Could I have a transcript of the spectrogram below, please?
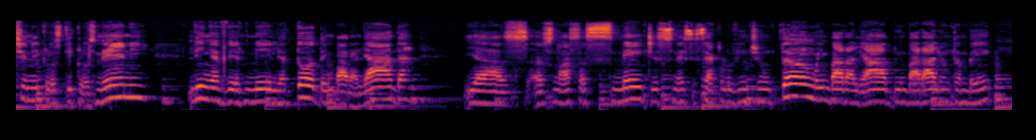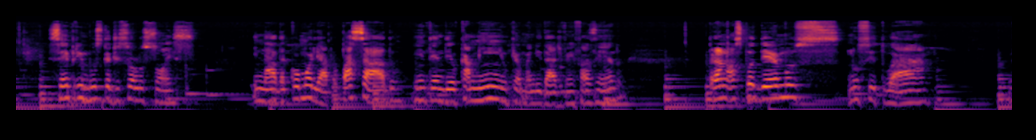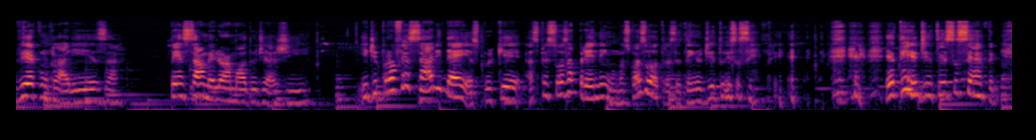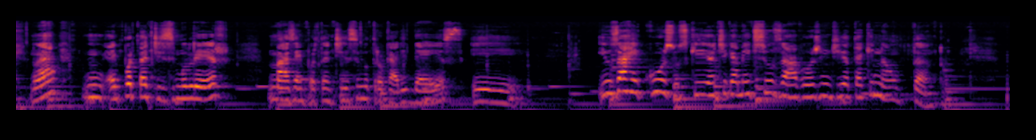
Cotiniclosticlosmene, linha vermelha toda embaralhada e as, as nossas mentes nesse século XXI tão embaralhado, embaralham também, sempre em busca de soluções. E nada como olhar para o passado entender o caminho que a humanidade vem fazendo para nós podermos nos situar, ver com clareza, pensar o melhor modo de agir e de professar ideias, porque as pessoas aprendem umas com as outras. Eu tenho dito isso sempre. Eu tenho dito isso sempre, não é? É importantíssimo ler, mas é importantíssimo trocar ideias e, e usar recursos que antigamente se usava, hoje em dia até que não tanto.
